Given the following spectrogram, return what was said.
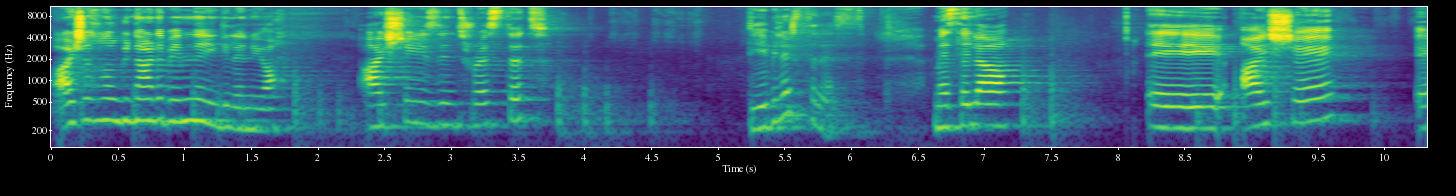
Ayşe son günlerde benimle ilgileniyor. Ayşe is interested diyebilirsiniz. Mesela e, Ayşe e,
